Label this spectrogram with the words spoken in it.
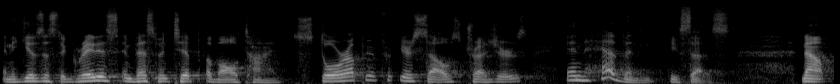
and he gives us the greatest investment tip of all time store up your, yourselves treasures in heaven, he says. Now,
